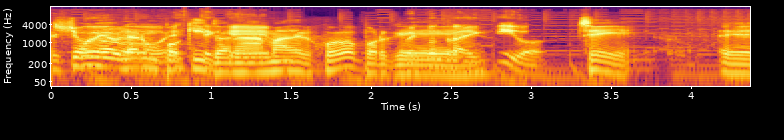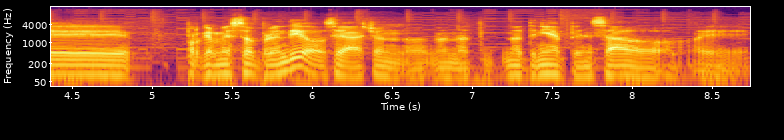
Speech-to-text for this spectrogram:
Yo voy a hablar un este poquito nada más del juego porque. Es contradictivo. Sí. Eh, porque me sorprendió, o sea, yo no, tenía pensado, eh,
